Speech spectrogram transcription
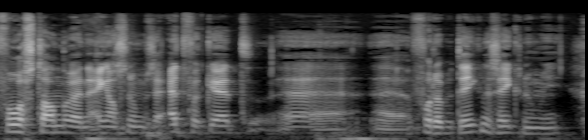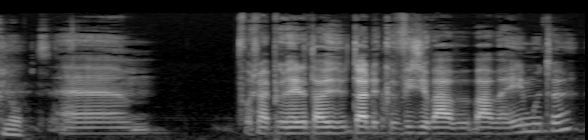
voorstander, in Engels noemen ze advocate, uh, uh, voor de betekeniseconomie. Klopt. Um, volgens mij heb je een hele duid- duidelijke visie waar we, waar we heen moeten.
